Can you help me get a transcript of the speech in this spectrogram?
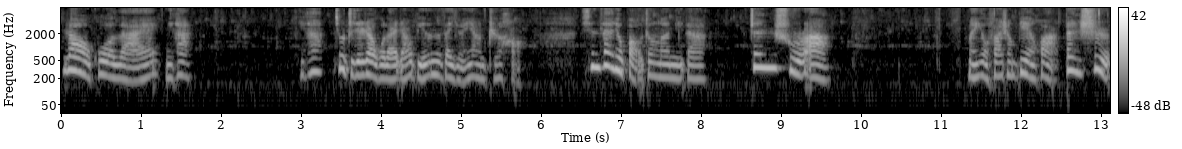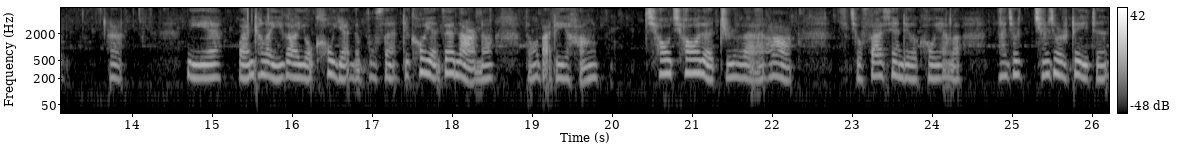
绕过来，你看。你看，就直接绕过来，然后别的呢再原样织好。现在就保证了你的针数啊没有发生变化，但是啊，你完成了一个有扣眼的部分。这扣眼在哪儿呢？等我把这一行悄悄的织完啊，就发现这个扣眼了。你看，就其实就是这一针，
